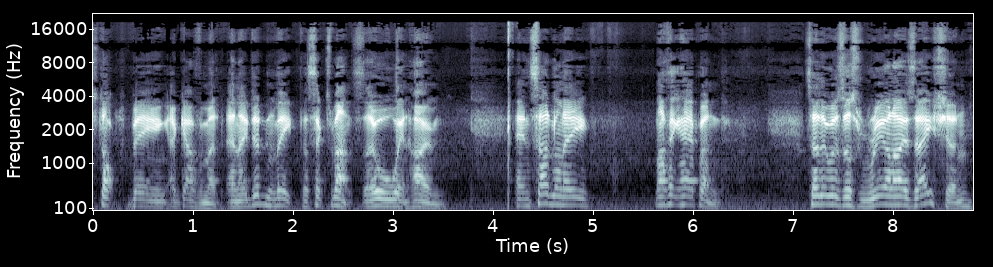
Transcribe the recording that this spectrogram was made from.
stopped being a government and they didn't meet for six months. They all went home. And suddenly, nothing happened. So there was this realization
